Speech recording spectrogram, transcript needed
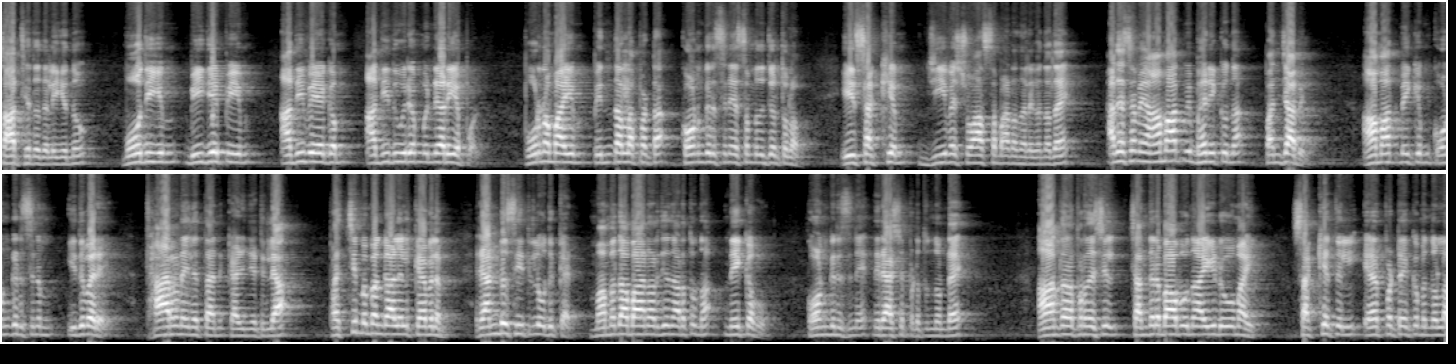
സാധ്യത തെളിയുന്നു. മോദിയും ബി അതിവേഗം അതിദൂരം മുന്നേറിയപ്പോൾ പൂർണമായും പിന്തള്ളപ്പെട്ട കോൺഗ്രസിനെ സംബന്ധിച്ചിടത്തോളം ഈ സഖ്യം ജീവശ്വാസമാണ് നൽകുന്നത്. അതേസമയം ആം ആദ്മി ഭരിക്കുന്ന പഞ്ചാബിൽ ആം ആദ്മിക്കും കോൺഗ്രസിനും ഇതുവരെ ധാരണയിലെത്താൻ കഴിഞ്ഞിട്ടില്ല. പശ്ചിമ ബംഗാളിൽ കേവലം രണ്ട് സീറ്റിൽ ഒതുക്കാൻ മമതാ ബാനർജി നടത്തുന്ന നീക്കവും കോൺഗ്രസിനെ നിരാശപ്പെടുത്തുന്നുണ്ട്. ആന്ധ്രാപ്രദേശിൽ ചന്ദ്രബാബു നായിഡുവുമായി സഖ്യത്തിൽ ഏർപ്പെട്ടേക്കുമെന്നുള്ള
